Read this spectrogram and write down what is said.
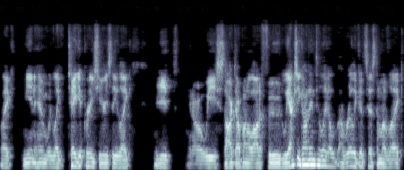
like me and him would like take it pretty seriously. Like we, you know, we stocked up on a lot of food. We actually got into like a, a really good system of like,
